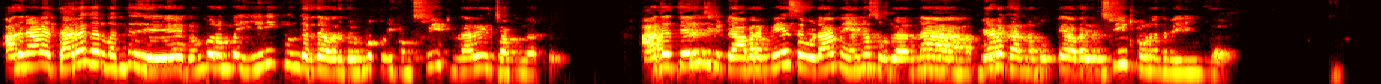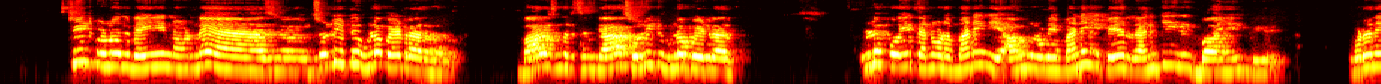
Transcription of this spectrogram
அதனால தரகர் வந்து ரொம்ப ரொம்ப இனிப்புங்கிறது அவருக்கு ரொம்ப பிடிக்கும். ஸ்வீட் நிறைய சாப்பிடுவாரு. அதை தெரிஞ்சுக்கிட்டு அவரை பேச விடாம என்ன சொல்றாருன்னா வேலைக்காரனை கூப்பிட்டு அவருக்கு ஸ்வீட் கொண்டு வந்து வைங்க. ஸ்வீட் கொண்டு வந்து வெயின்னு உடனே சொல்லிட்டு உள்ள போயிடுறாரு அவர். பாலச்சந்திர சிங்கா சொல்லிட்டு உள்ள போயிடுறாரு. உள்ள போய் தன்னோட மனைவி அவங்களுடைய மனைவி பேர் ரங்கீலி பாயின் பேரு உடனே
